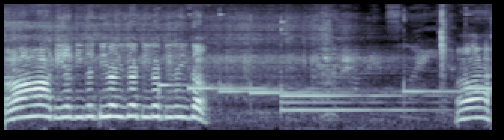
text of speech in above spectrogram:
啊，底下底下底下底下底下底下，啊。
